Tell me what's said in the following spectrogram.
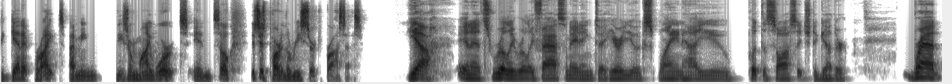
to get it right. I mean, these are my words, and so it's just part of the research process. Yeah, and it's really really fascinating to hear you explain how you put the sausage together brad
